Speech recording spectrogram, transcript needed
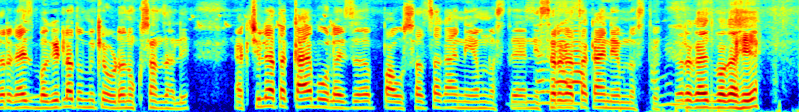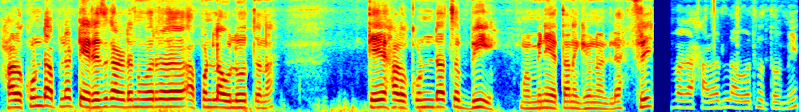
तर गाईज बघितला तुम्ही केवढं नुकसान झाले. ॲक्च्युली आता काय बोलायचं? पावसाचा काय नियम नसते निसर्गाचा काय नियम नसते तर गाईज बघा हे हळकुंड आपलं टेरेस गार्डनवर आपण लावलं होतं ना ते हळकुंडाचं बी मम्मीने येताना घेऊन आणल्या. फ्रीज बघा हळद लावत होतो मी.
